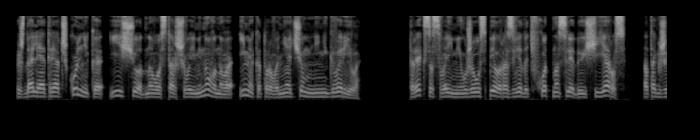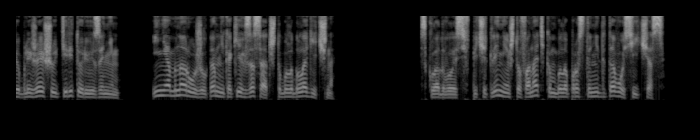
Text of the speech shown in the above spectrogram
Ждали отряд школьника и еще одного старшего именованного, имя которого ни о чем мне не говорило. Трек со своими уже успел разведать вход на следующий ярус, а также ближайшую территорию за ним, и не обнаружил там никаких засад, что было бы логично. Складывалось впечатление, что фанатикам было просто не до того сейчас.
